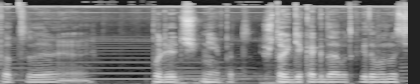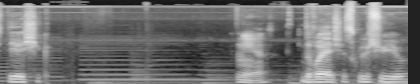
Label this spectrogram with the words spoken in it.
под э, поле... Не, под что, где, когда, вот когда выносит ящик. Нет. Давай я сейчас включу его.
